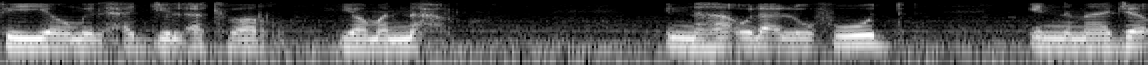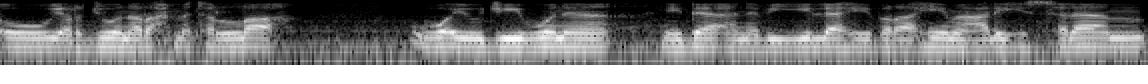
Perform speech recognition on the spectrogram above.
في يوم الحج الأكبر يوم النحر. إن هؤلاء الوفود إنما جاءوا يرجون رحمة الله ويجيبون نداء نبي الله إبراهيم عليه السلام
